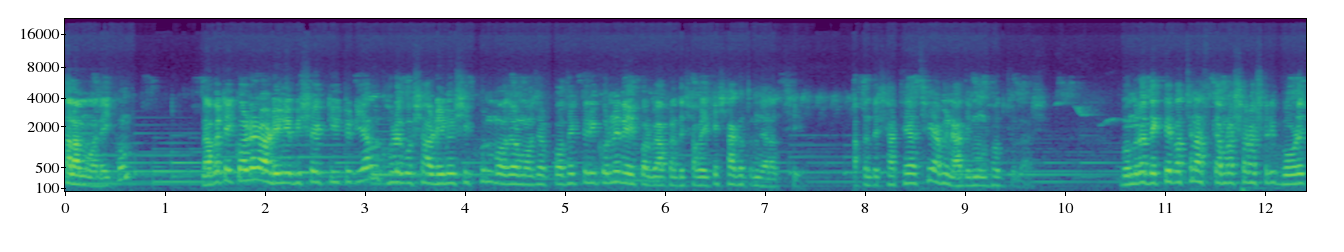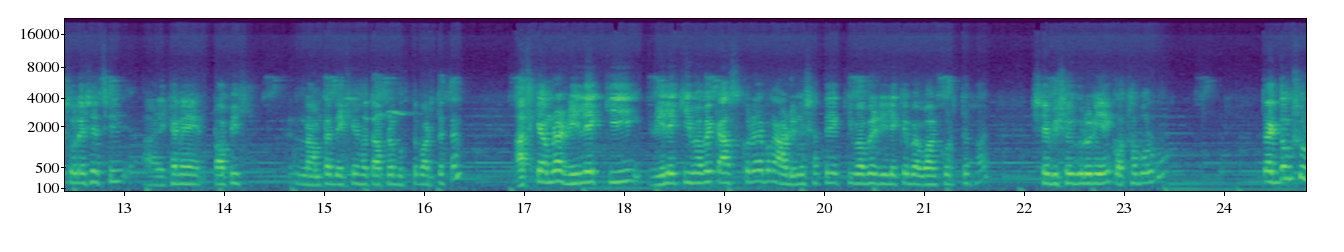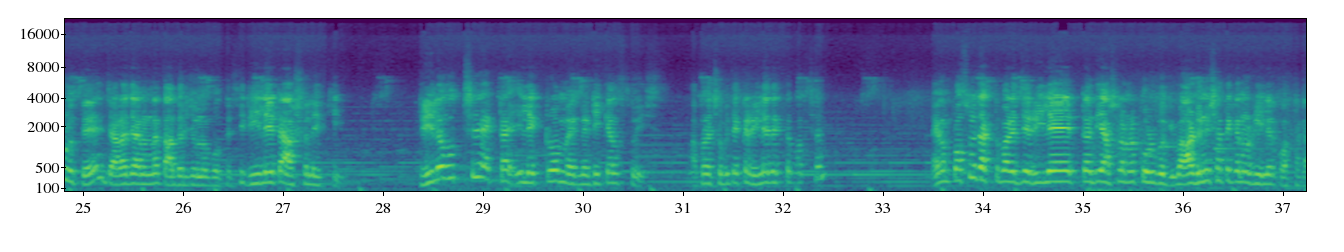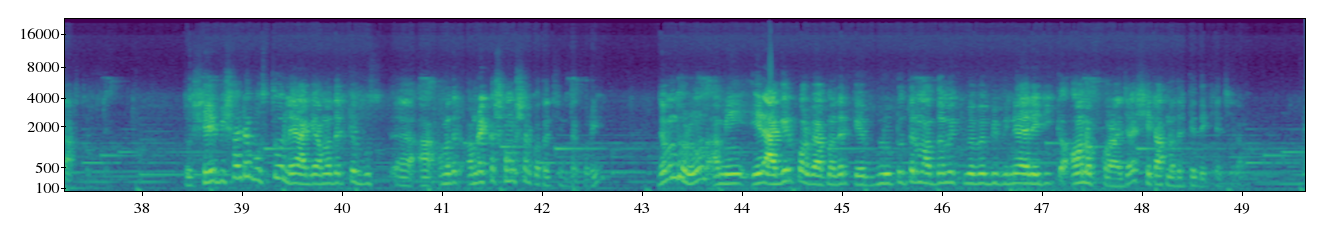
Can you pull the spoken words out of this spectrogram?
আসসালামু আলাইকুম। নাবাটেকলের অর্ডিনো বিষয়ক টিউটোরিয়াল, ঘরে বসে অর্ডিনো শিখুন, মজার মজার প্রজেক্ট তৈরি করুন, এই পর্বে আপনাদের সবাইকে স্বাগতম জানাচ্ছি। আপনাদের সাথে আছি আমি নাদিমুল হক জুলাস বন্ধুরা দেখতে পাচ্ছেন, আজকে আমরা সরাসরি বোর্ডে চলে এসেছি। আর এখানে টপিক নামটা দেখে হয়তো আপনারা বুঝতে পারতেছেন। আজকে আমরা রিলে কি রিলে কীভাবে কাজ করে এবং আর্ডিনোর সাথে কীভাবে রিলেকে ব্যবহার করতে হয়, সে বিষয়গুলো নিয়ে কথা বলব। তো একদম শুরুতে, যারা জানেন না, তাদের জন্য বলতেছি রিলেটা আসলে কি? রিলে হচ্ছে একটা ইলেকট্রোম্যাগনেটিক্যাল সুইচ আপনারা ছবিতে একটা রিলে দেখতে পাচ্ছেন। এখন প্রশ্ন জাগতে পারে যে রিলেটা দিয়ে আসলে আমরা করব কি, বা আর্ডিনোর সাথে কেন রিলের কথাটা আসতেছে তো সেই বিষয়টা বুঝতে হলে আগে আমাদেরকে আমাদের, আমরা একটা সমস্যার কথা চিন্তা করি। যেমন ধরুন, আমি এর আগের পর্বে আপনাদেরকে ব্লুটুথের মাধ্যমে কীভাবে বিভিন্ন এলইডি কে অন অফ করা যায় সেটা আপনাদেরকে দেখিয়েছিলাম।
